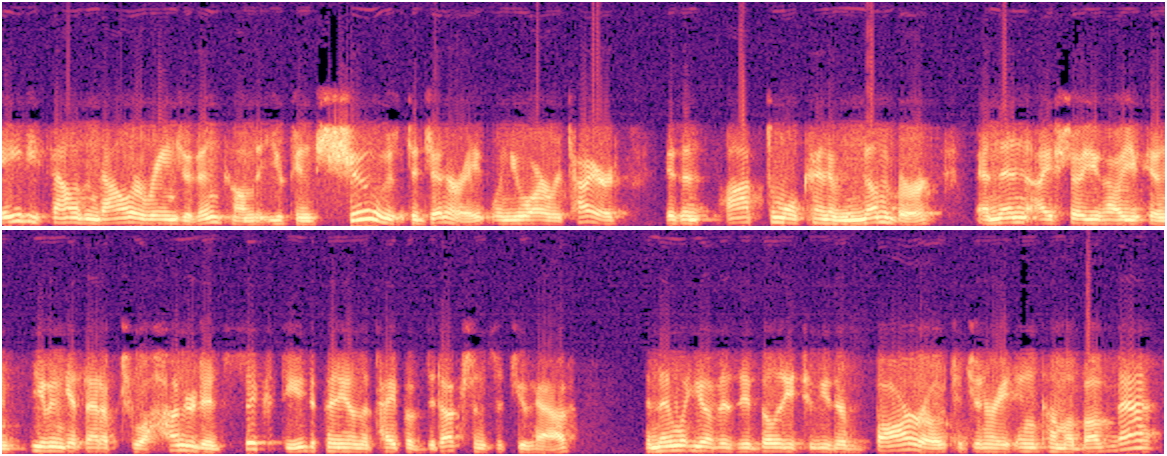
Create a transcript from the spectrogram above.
$80,000 range of income that you can choose to generate when you are retired is an optimal kind of number. And then I show you how you can even get that up to 160 depending on the type of deductions that you have. And then what you have is the ability to either borrow to generate income above that,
